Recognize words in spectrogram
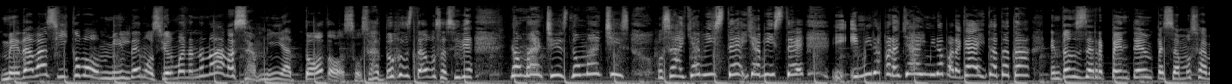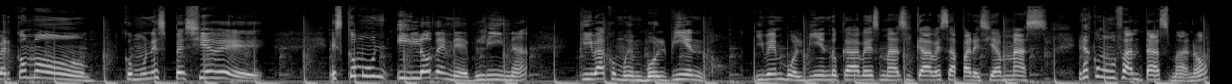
me daba así como mil de emoción, bueno, no nada más a mí, a todos, o sea, todos estábamos así de, no manches, no manches, o sea, ya viste, ya viste, y, y mira para allá, y mira para acá, y ta, ta, ta. Entonces de repente empezamos a ver como, como una especie de... Es como un hilo de neblina que iba como envolviendo, iba envolviendo cada vez más y cada vez aparecía más. Era como un fantasma, ¿no?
